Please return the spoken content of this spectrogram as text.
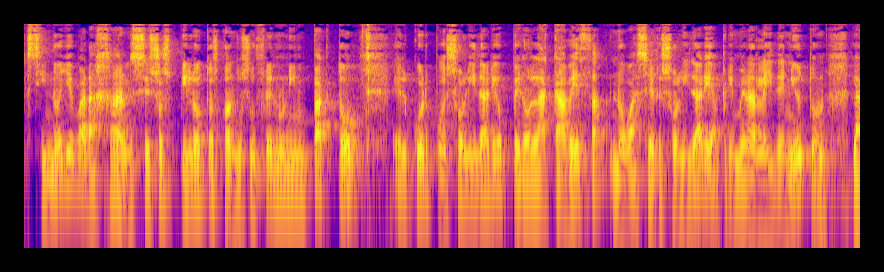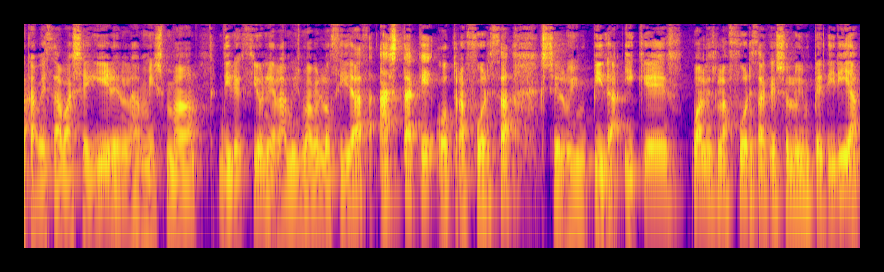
Si no llevara Hans esos pilotos cuando sufren un impacto, el cuerpo es solidario, pero la cabeza no va a ser solidaria. Primera ley de Newton, la cabeza va a seguir en la misma dirección y a la misma velocidad hasta que otra fuerza se lo impida. ¿Y qué es cuál es la fuerza que se lo impediría?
